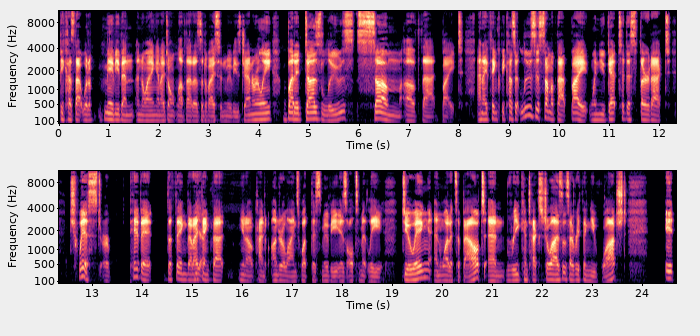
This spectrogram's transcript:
because that would have maybe been annoying and I don't love that as a device in movies generally, but it does lose some of that bite. And I think because it loses some of that bite when you get to this third act twist or pivot, the thing that I Yeah. think that you know kind of underlines what this movie is ultimately doing and what it's about and recontextualizes everything you've watched it's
